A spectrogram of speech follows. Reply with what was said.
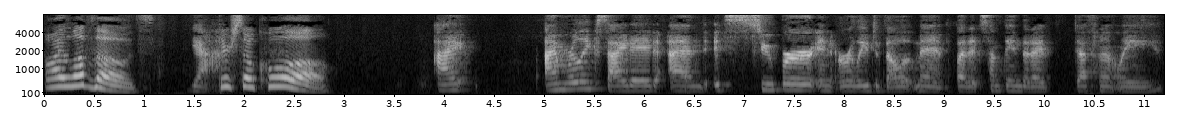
Oh, I love those. Yeah. They're so cool. I I'm really excited and it's super in early development, but it's something that I've definitely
